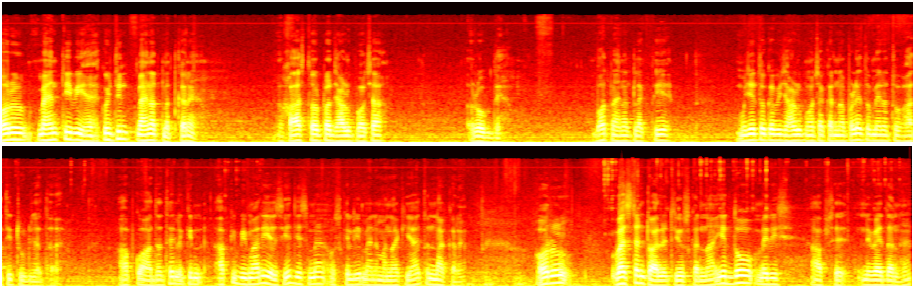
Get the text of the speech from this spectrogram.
और मेहनती भी हैं। कुछ दिन मेहनत मत करें। ख़ास तौर पर झाड़ू पोछा रोक दें। बहुत मेहनत लगती है। मुझे तो कभी झाड़ू पोछा करना पड़े तो मेरा तो हाथ ही टूट जाता है। आपको आदत है, लेकिन आपकी बीमारी ऐसी है जिसमें उसके लिए मैंने मना किया है तो ना करें। और वेस्टर्न टॉयलेट यूज़ करना, ये दो मेरी आपसे निवेदन है,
